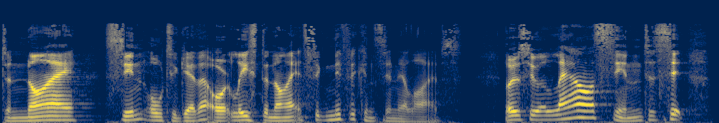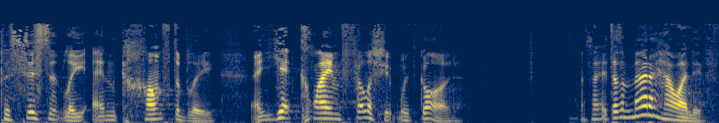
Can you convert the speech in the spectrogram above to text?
deny sin altogether, or at least deny its significance in their lives. Those who allow sin to sit persistently and comfortably, and yet claim fellowship with God. I say, it doesn't matter how I live.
